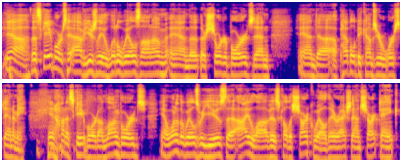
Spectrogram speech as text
Yeah, the skateboards have usually little wheels on them, and the, they're shorter boards and and uh, a pebble becomes your worst enemy. You know, on a skateboard, on longboards, you know, one of the wheels we use that I love is called a shark wheel. They were actually on Shark Tank,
